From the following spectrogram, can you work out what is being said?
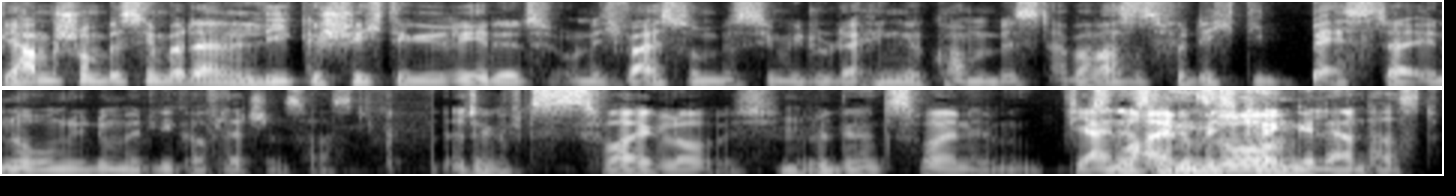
wir haben schon ein bisschen über deine League-Geschichte geredet und ich weiß so ein bisschen, wie du da hingekommen bist. Aber was ist für dich die beste Erinnerung, die du mit League of Legends hast? Da gibt es zwei, glaube ich. Ich würde mhm. gerne zwei nehmen. Die eine ist, wie du mich so, kennengelernt hast.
